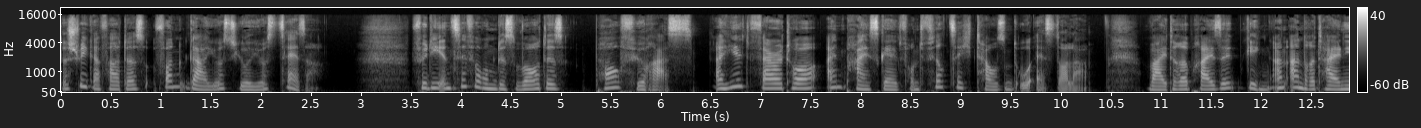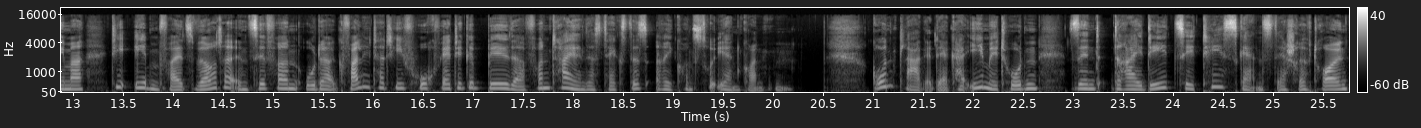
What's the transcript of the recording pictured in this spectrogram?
des Schwiegervaters von Gaius Julius Caesar. Für die Entzifferung des Wortes Porphyras erhielt Ferrator ein Preisgeld von 40.000 US-Dollar. Weitere Preise gingen an andere Teilnehmer, die ebenfalls Wörter entziffern oder qualitativ hochwertige Bilder von Teilen des Textes rekonstruieren konnten. Grundlage der KI-Methoden sind 3D-CT-Scans der Schriftrollen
